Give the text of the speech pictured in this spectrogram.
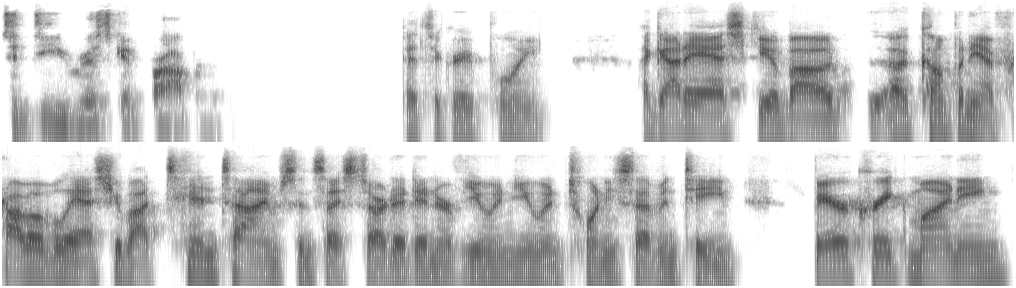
to de-risk it properly. That's a great point. I got to ask you about a company I've probably asked you about 10 times since I started interviewing you in 2017. Bear Creek Mining.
